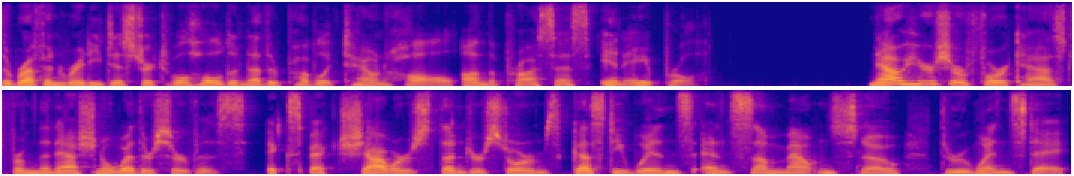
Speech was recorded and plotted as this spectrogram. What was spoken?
The Rough and Ready District will hold another public town hall on the process in April. Now, here's your forecast from the National Weather Service. Expect showers, thunderstorms, gusty winds, and some mountain snow through Wednesday.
